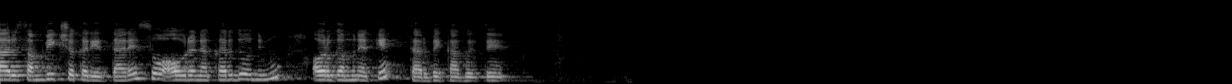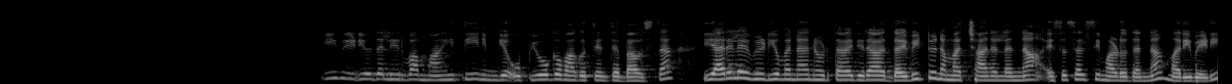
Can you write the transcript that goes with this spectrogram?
ಯಾರು ಸಂವೀಕ್ಷಕರು ಇರ್ತಾರೆ ಸೊ ಅವರನ್ನು ಕರೆದು ನೀವು ಅವ್ರ ಗಮನಕ್ಕೆ ತರಬೇಕಾಗುತ್ತೆ. ಈ ವಿಡಿಯೋದಲ್ಲಿರುವ ಮಾಹಿತಿ ನಿಮಗೆ ಉಪಯೋಗವಾಗುತ್ತೆ ಅಂತ ಭಾವಿಸ್ತಾ ಯಾರೆಲ್ಲ ಈ ವಿಡಿಯೋವನ್ನು ನೋಡ್ತಾ ಇದ್ದೀರಾ, ದಯವಿಟ್ಟು ನಮ್ಮ ಚಾನಲನ್ನು ಎಸ್ ಎಸ್ ಎಲ್ ಸಿ ಮಾಡೋದನ್ನು ಮರಿಬೇಡಿ.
